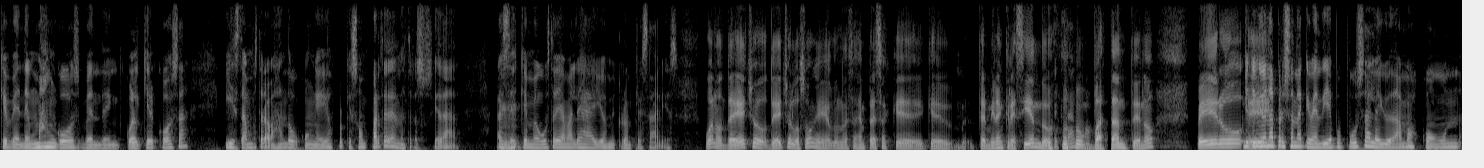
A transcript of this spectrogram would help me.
que venden mangos, venden cualquier cosa, y estamos trabajando con ellos porque son parte de nuestra sociedad. Así que me gusta llamarles a ellos microempresarios. Bueno, de hecho, de hecho lo son. Hay algunas de esas empresas que, que terminan creciendo bastante, ¿no? Pero... Yo tenía una eh, persona que vendía pupusas, le ayudamos con un,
